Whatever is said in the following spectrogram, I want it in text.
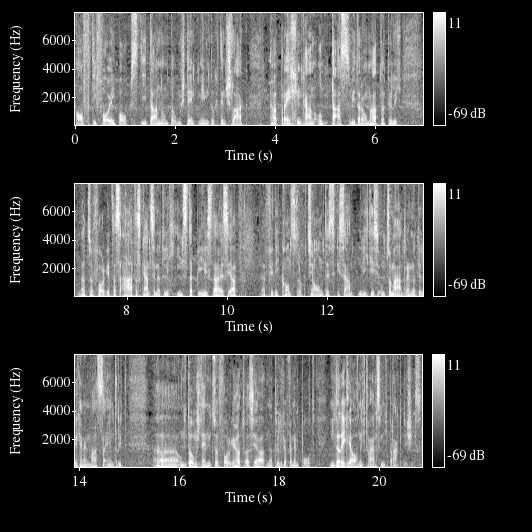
auf die Foilbox, die dann unter Umständen eben durch den Schlag äh, brechen kann. Und das wiederum hat natürlich äh, zur Folge, dass A, das Ganze natürlich instabil ist, da es ja äh, für die Konstruktion des Gesamten wichtig ist und zum anderen natürlich einen Wassereintritt äh, unter Umständen zur Folge hat, was ja natürlich auf einem Boot in der Regel auch nicht wahnsinnig praktisch ist.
